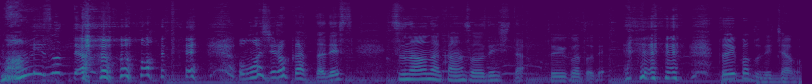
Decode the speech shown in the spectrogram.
マンウィズって思って面白かったです。素直な感想でした。ということで。ということでちゃうわ。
